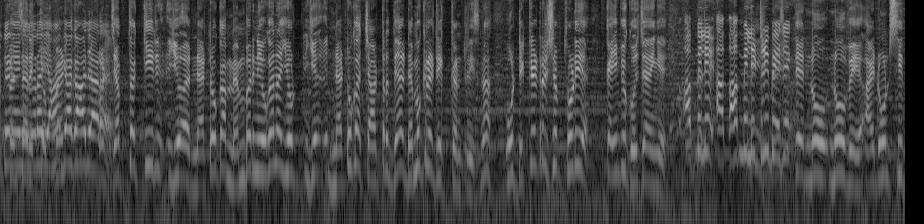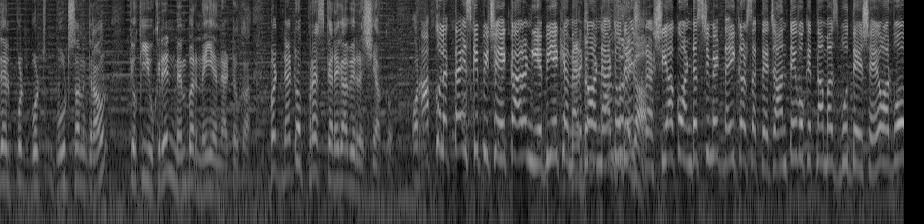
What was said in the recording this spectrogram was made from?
weapons and रहेंगे, यहाँ क्या कहा जा रहा है? जब तक कि ये नेटो का मेंबर नहीं होगा ना ये नेटो का charter they are democratic countries ना। वो डिक्टेटरशिप थोड़ी है कहीं भी घुस जाएँगे। अब अब, अब मिलिट्री भेजेंगे no no way I don't see they put boots on ground क्योंकि यूक्रेन मेंबर नहीं है नेटो का। बट नेटो प्रेस करेगा भी रशिया को। और आपको लगता है इसके पीछे एक कारण ये भी है कि अमेरिका और NATO नाटो देश रशिया को अंडरस्टिमेट नहीं कर सकते। जानते वो कितना मज़बूत देश है और वो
